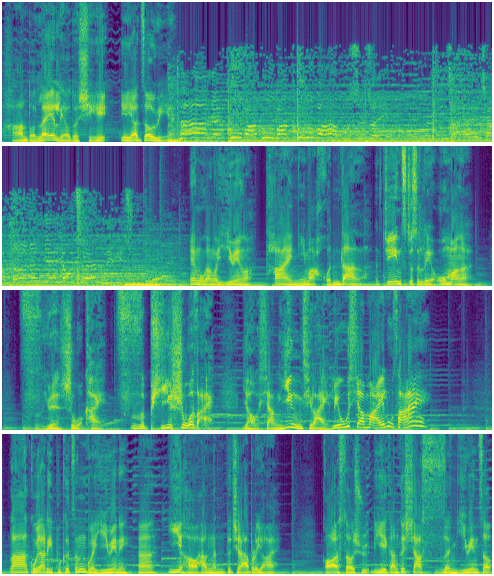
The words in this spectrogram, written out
含着泪流着血也要走完。哎，我讲个医院啊，太尼玛混蛋了，那简直就是流氓啊！此院是我开，此皮是我宰，要想硬起来，留下买路财。哪个要你不去正规医院呢？啊，以后还硬得起来不了呀？哎。这手术你也敢去小私人医院做？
